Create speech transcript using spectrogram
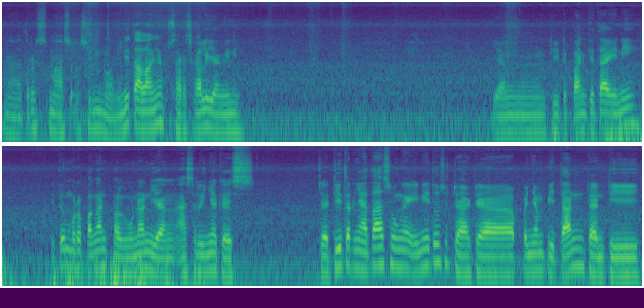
nah terus masuk sini ini talangnya besar sekali yang ini. Yang di depan kita ini itu merupakan bangunan yang aslinya guys. Jadi ternyata sungai ini tuh sudah ada penyempitan dan di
